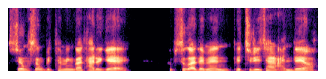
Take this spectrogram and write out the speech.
수용성 비타민과 다르게 흡수가 되면 배출이 잘 안 돼요.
